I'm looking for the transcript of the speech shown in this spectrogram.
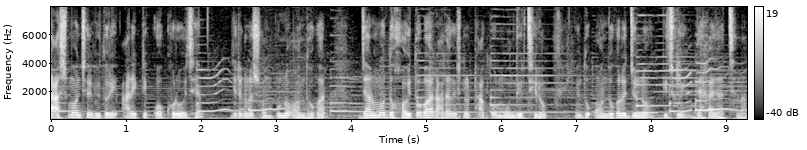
রাসমঞ্চের ভিতরে আরেকটি কক্ষ রয়েছে, যেটা কিনা সম্পূর্ণ অন্ধকার, যার মধ্যে হয়তো বা রাধাকৃষ্ণ ঠাকুর মন্দির ছিল, কিন্তু অন্ধকারের জন্য কিছুই দেখা যাচ্ছে না।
